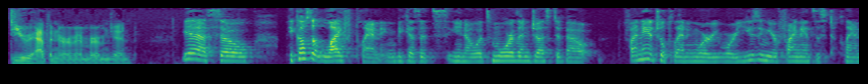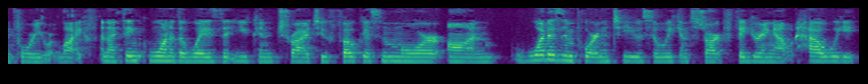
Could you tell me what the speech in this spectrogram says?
do you happen to remember them, Jen? Yeah. So he calls it life planning because it's you know it's more than just about financial planning where you are using your finances to plan for your life and i think one of the ways that you can try to focus more on what is important to you so we can start figuring out how we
